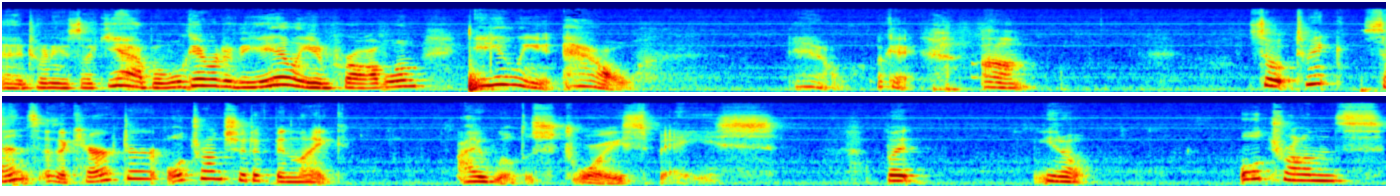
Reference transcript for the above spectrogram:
And Tony was like, yeah, but we'll get rid of the alien problem. Alien, ow. Ow. Okay. Um, so, to make sense as a character, Ultron should have been like, I will destroy space. But you know, Ultron's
